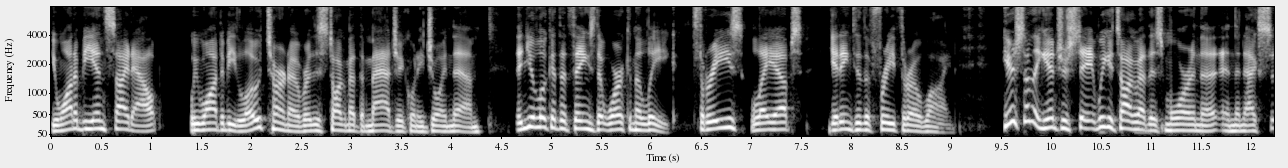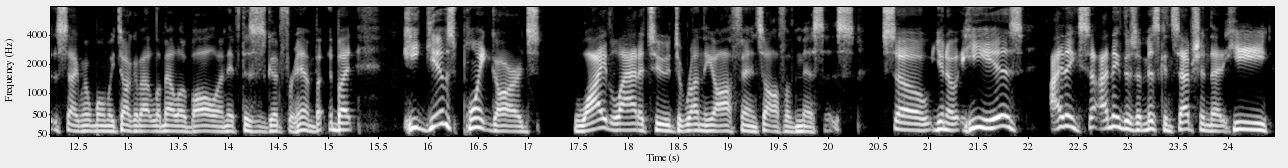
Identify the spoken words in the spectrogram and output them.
You want to be inside out. We want to be low turnover. This is talking about the Magic when he joined them. Then you look at the things that work in the league threes, layups, getting to the free throw line. Here's something interesting. We could talk about this more in the in the next segment when we talk about LaMelo Ball and if this is good for him. But but he gives point guards wide latitude to run the offense off of misses. So, you know, he is I think I think there's a misconception that he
